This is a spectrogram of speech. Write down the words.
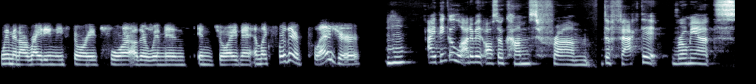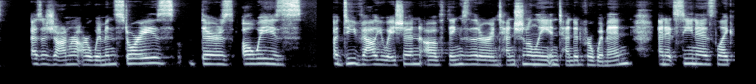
women are writing these stories for other women's enjoyment and like for their pleasure. Mm-hmm. I think a lot of it also comes from the fact that romance as a genre are women's stories. There's always a devaluation of things that are intentionally intended for women and it's seen as like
